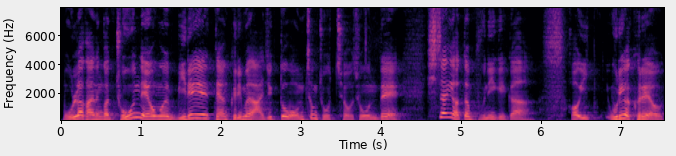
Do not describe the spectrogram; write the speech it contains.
뭐 올라가는 건 좋은 내용은 미래에 대한 그림은 아직도 엄청 좋죠. 좋은데 시장의 어떤 분위기가 어, 이- 우리가 그래요.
